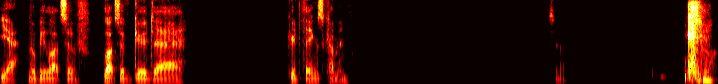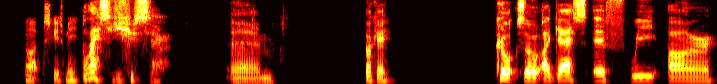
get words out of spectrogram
yeah, there'll be lots of lots of good uh good things coming. So oh, excuse me. bless you, sir. Um okay. Cool. So I guess if we are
